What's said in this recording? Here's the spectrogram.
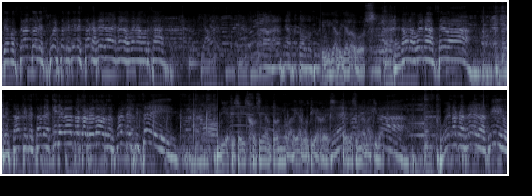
demostrando el esfuerzo que tiene esta carrera. Enhorabuena, Borja. gracias a todos. Liga Villalobos. Enhorabuena, Seba. Está que te sale. Aquí llega otro corredor, dorsal 16. 16 José Antonio Barea Gutiérrez. Eres una máquina. Buena carrera, tío.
